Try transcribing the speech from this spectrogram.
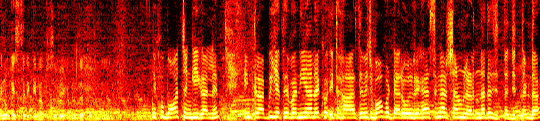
ਇਹਨੂੰ ਕਿਸ ਤਰੀਕੇ ਨਾਲ ਤੁਸੀਂ ਵੇਖਦੇ ਹੋ ਜਥੇਬੰਦੀਆਂ ਨੂੰ? ਦੇਖੋ ਬਹੁਤ ਚੰਗੀ ਗੱਲ ਹੈ। ਇਨਕਲਾਬੀ ਜਥੇਬੰਦੀਆਂ ਦਾ ਇੱਕ ਇਤਿਹਾਸ ਦੇ ਵਿੱਚ ਬਹੁਤ ਵੱਡਾ ਰੋਲ ਰਿਹਾ ਹੈ ਸੰਘਰਸ਼ਾਂ ਨੂੰ ਲੜਨ ਦਾ ਤੇ ਜਿੱਤਣ ਜਿੱਤਣ ਦਾ।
